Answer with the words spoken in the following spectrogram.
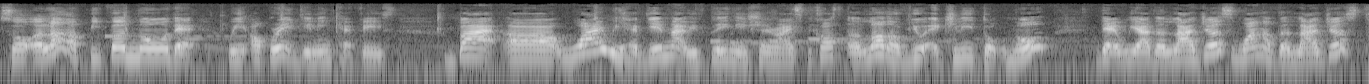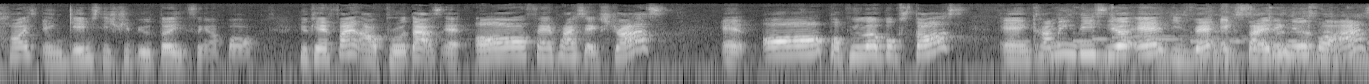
So a lot of people know that we operate gaming cafes. But uh, why we have game night with Play Nation, right? because a lot of you actually don't know that we are the largest, one of the largest toys and games distributor in Singapore. You can find our products at all Fair Price Extras, at all popular bookstores, and coming this year end is very exciting news for us.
